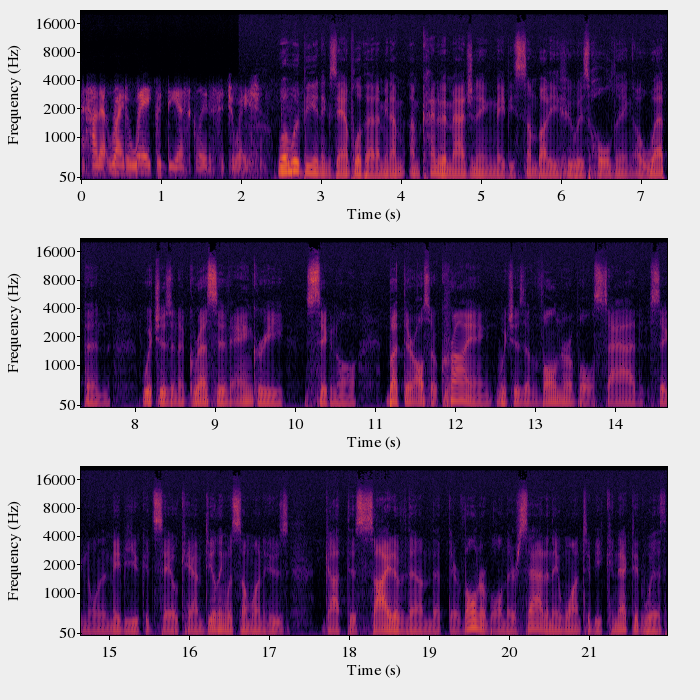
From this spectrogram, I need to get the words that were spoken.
and how that right away could de-escalate a situation. What would be an example of that? I mean, I'm I'm kind of imagining maybe somebody who is holding a weapon which is an aggressive, angry signal, but they're also crying, which is a vulnerable, sad signal. And maybe you could say, okay, I'm dealing with someone who's got this side of them that they're vulnerable and they're sad and they want to be connected with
